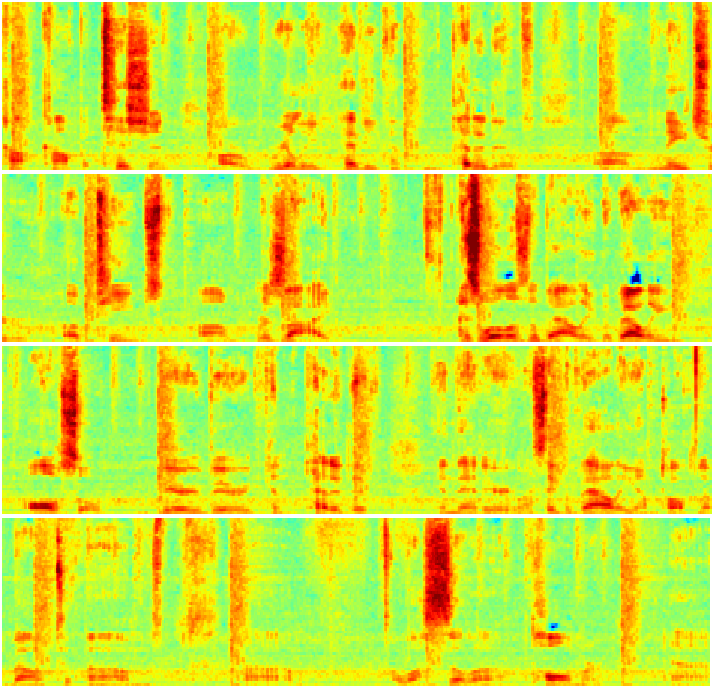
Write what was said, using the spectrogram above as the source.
comp- competition or really heavy competitive um, nature of teams um, reside, as well as the Valley. The Valley also very, very competitive in that area. When I say the Valley, I'm talking about um, um, Wasilla, Palmer, and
